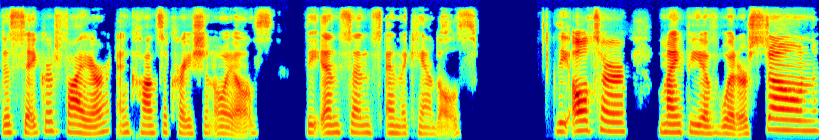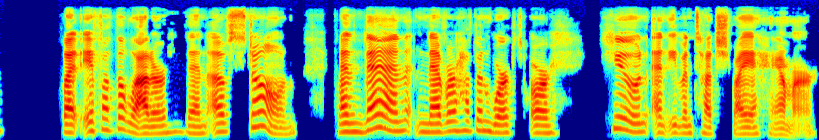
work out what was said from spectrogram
the sacred fire and consecration oils, the incense and the candles. The altar might be of wood or stone, but if of the latter, then of stone, and then never have been worked or hewn and even touched by a hammer.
